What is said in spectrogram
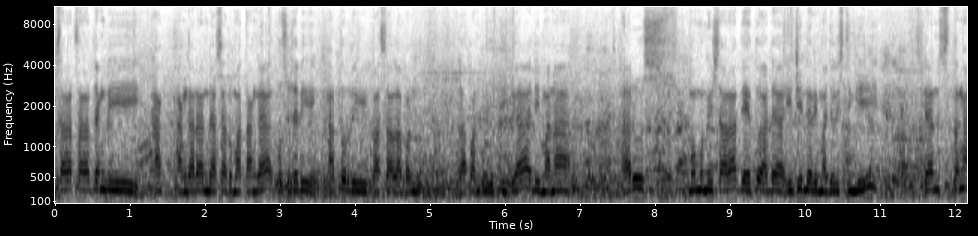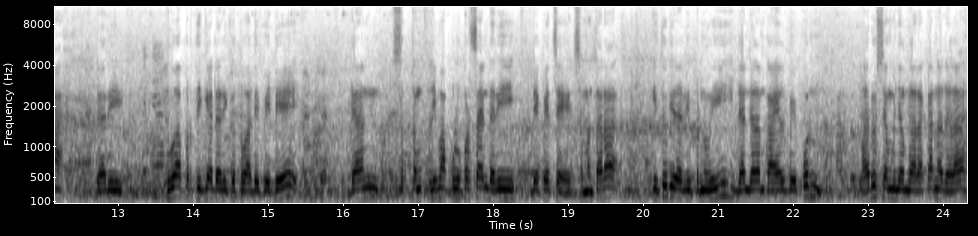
syarat-syarat yang di anggaran dasar rumah tangga khususnya diatur di pasal 83 di mana harus memenuhi syarat yaitu ada izin dari majelis tinggi dan setengah dari dua per tiga dari ketua DPD dan 50 persen dari DPC. Sementara itu tidak dipenuhi dan dalam KLB pun harus yang menyelenggarakan adalah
